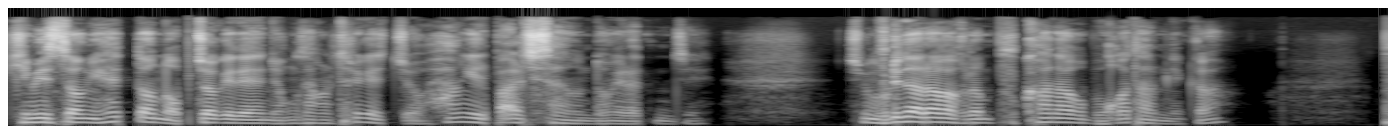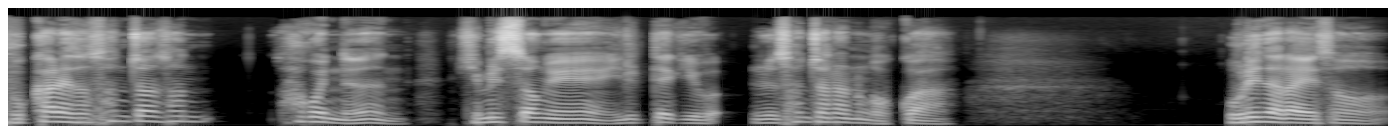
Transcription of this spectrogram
김일성이 했던 업적에 대한 영상을 틀겠죠. 항일 빨치산 운동이라든지. 지금 우리나라가 그럼 북한하고 뭐가 다릅니까? 북한에서 선전 선, 하고 있는 김일성의 일대기를 선전하는 것과 우리나라에서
